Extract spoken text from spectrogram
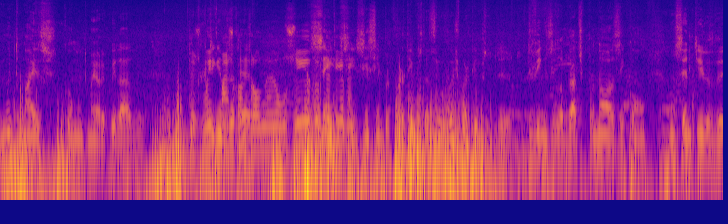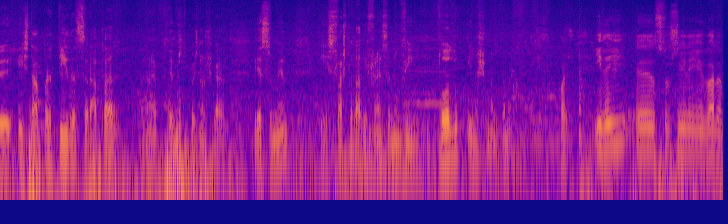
muito mais, com muito maior cuidado. Tens muito mais até... controle na analogia do sim, que antigamente. Sim, sim, sim, porque partimos das uvas, partimos de, de, vinhos elaborados por nós e com um sentido de isto à partida será para, não é? podemos depois não chegar a esse momento, e isso faz toda a diferença no vinho todo e no espumante também. Pois. E daí uh, surgirem agora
